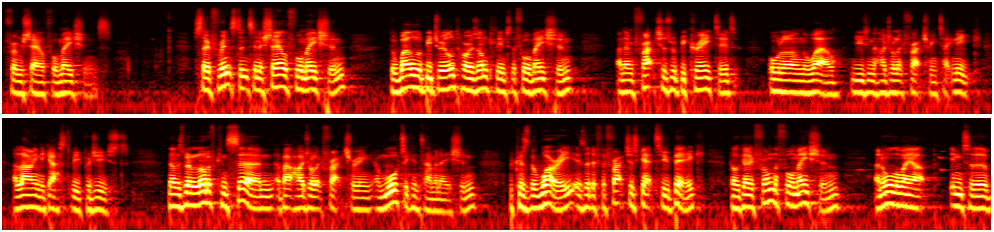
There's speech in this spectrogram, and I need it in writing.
from shale formations. So for instance, in a shale formation, the well would be drilled horizontally into the formation, and then fractures would be created all along the well using the hydraulic fracturing technique, allowing the gas to be produced. Now there's been a lot of concern about hydraulic fracturing and water contamination because the worry is that if the fractures get too big, they'll go from the formation and all the way up into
